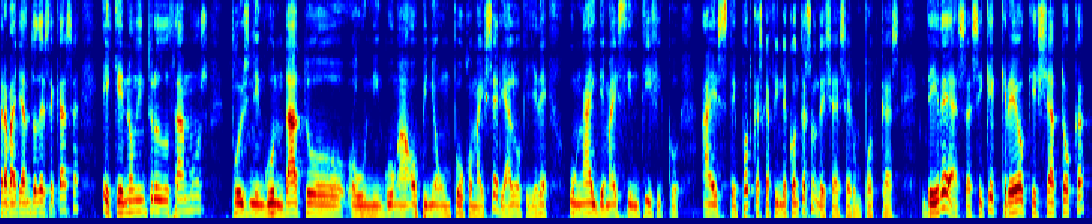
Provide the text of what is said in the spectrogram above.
traballando desde casa e que non introduzamos pois ningún dato ou ningunha opinión un pouco máis seria, algo que lle dé un aire máis científico a este podcast, que a fin de contas non deixa de ser un podcast de ideas, así que creo que xa toca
